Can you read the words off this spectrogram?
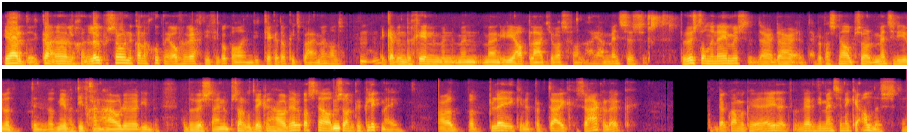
Ja kan, eh, een leuk persoon daar kan er goed mee overweg. Die vind ik ook wel, en die ticket ook iets bij me. Want Mhm. ik heb in het begin, mijn, mijn, mijn ideaalplaatje was van, nou ja, mensen, bewuste ondernemers, daar, daar heb ik al snel persoon, mensen die wat, wat meer van diepgang houden, die van bewustzijn en persoonlijke ontwikkeling houden, daar heb ik al snel een persoonlijke klik mee. Maar wat, wat bleek in de praktijk zakelijk, daar kwam ik hele, werden die mensen in één keer anders. Eh,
